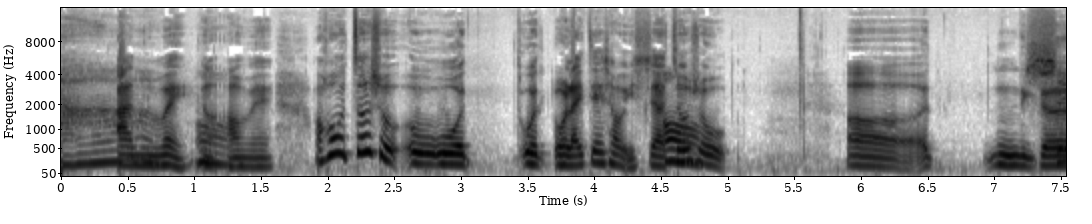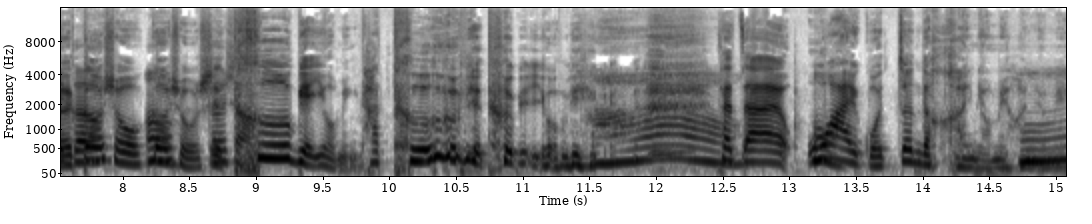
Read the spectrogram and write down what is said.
啊，安慰，嗯，嗯安慰。然后这首，呃，我我我来介绍一下，哦这首，呃，那个歌。手嗯歌手是特别有名，他特别特别有名，啊，他在外国真的很有名，很有名。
